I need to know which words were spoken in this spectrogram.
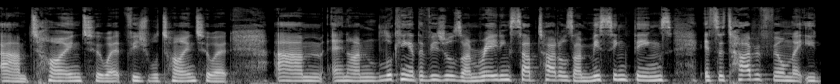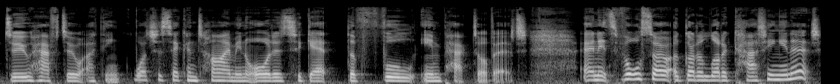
um, tone to it, visual tone to it. Um, and I'm looking at the visuals, I'm reading subtitles, I'm missing things. It's a type of film that you do have to, I think, watch a second time in order to get the full impact of it. And it's also got a lot of cutting in it,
